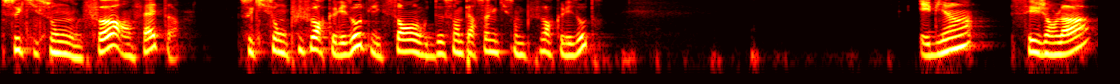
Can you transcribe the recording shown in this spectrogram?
ceux qui sont forts, en fait, ceux qui sont plus forts que les autres, les 100 ou 200 personnes qui sont plus forts que les autres, eh bien, ces gens-là,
